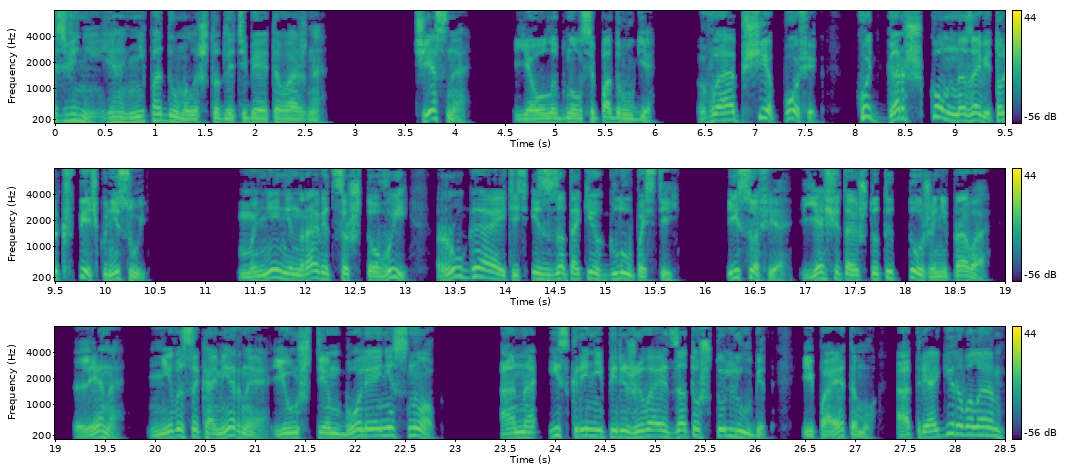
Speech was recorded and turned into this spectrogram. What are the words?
«Извини, я не подумала, что для тебя это важно». «Честно?» — я улыбнулся подруге. «Вообще пофиг. Хоть горшком назови, только в печку не суй. Мне не нравится, что вы ругаетесь из-за таких глупостей. И, Софья, я считаю, что ты тоже не права. Лена не высокомерная и уж тем более не сноб. Она искренне переживает за то, что любит, и поэтому отреагировала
